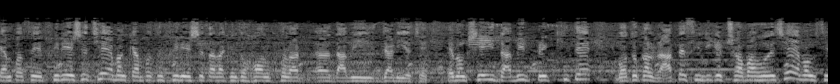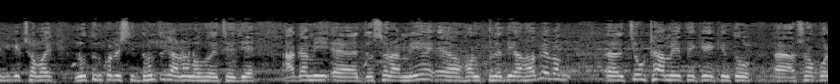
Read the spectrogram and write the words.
ক্যাম্পাসে ফিরে এসেছে এবং ক্যাম্পাসে ফিরে এসে তারা কিন্তু হল খোলার দাবি জানিয়েছে। এবং সেই দাবির প্রেক্ষিতে গতকাল রাতে সিন্ডিকেট সভা হয়েছে এবং সিন্ডিকেট সভায় নতুন করে সিদ্ধান্ত জানানো হয়েছে যে আগামী দোসরা মে হল খুলে দেওয়া হবে এবং চৌঠা মে থেকে কিন্তু সকল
